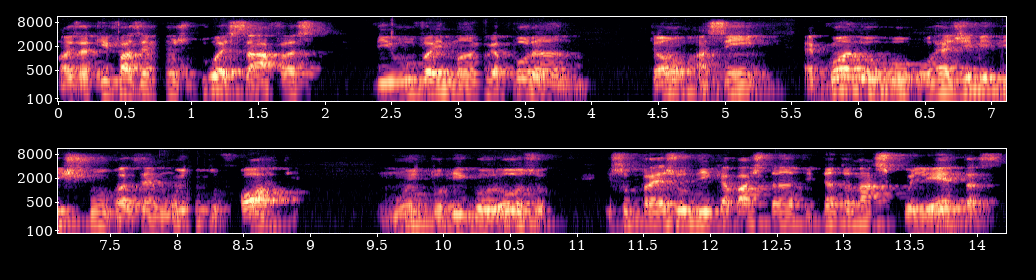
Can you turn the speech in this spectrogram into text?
Nós aqui fazemos duas safras de uva e manga por ano. Então, assim, é quando o, o regime de chuvas é muito forte, muito rigoroso, isso prejudica bastante, tanto nas colheitas,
